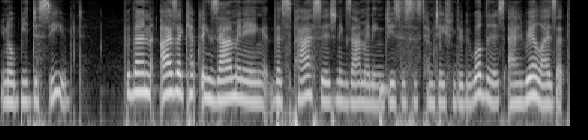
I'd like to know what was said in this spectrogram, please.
you know, be deceived. But then, as I kept examining this passage and examining Jesus' temptation through the wilderness, I realized that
